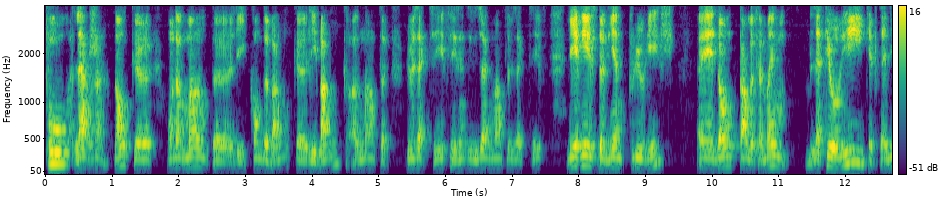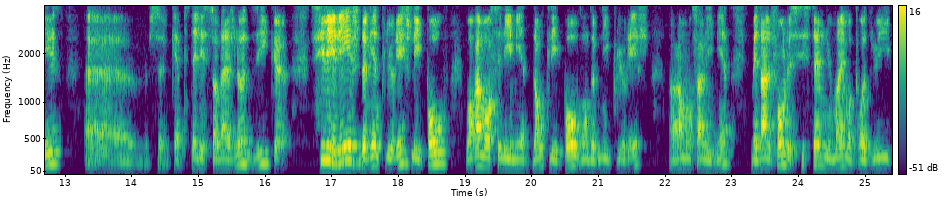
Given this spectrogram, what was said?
pour l'argent. Donc, euh, on augmente euh, les comptes de banque, euh, les banques augmentent leurs actifs, les individus augmentent leurs actifs, les riches deviennent plus riches, et donc, par le fait même, la théorie capitaliste euh, ce capitaliste sauvage-là dit que si les riches deviennent plus riches, les pauvres vont ramasser les miettes. Donc, les pauvres vont devenir plus riches en ramassant les miettes. Mais dans le fond, le système lui-même a produit,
